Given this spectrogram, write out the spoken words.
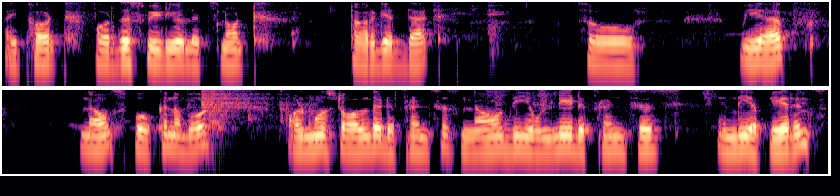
I thought for this video let's not target that. So we have now spoken about almost all the differences. Now the only difference is in the appearance.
